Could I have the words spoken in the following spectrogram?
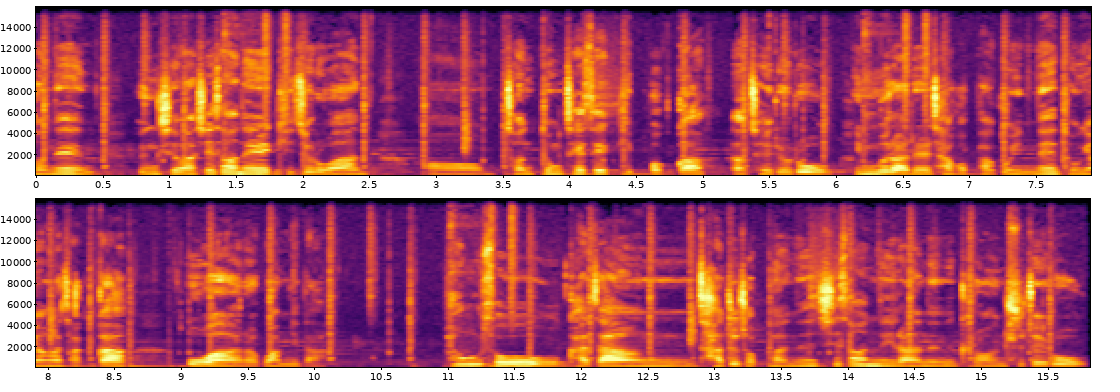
저는 응시와 시선을 기주로 한 어, 전통 채색 기법과 어, 재료로 인물화를 작업하고 있는 동양화 작가 오아라고 합니다. 평소 가장 자주 접하는 시선이라는 그런 주제로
